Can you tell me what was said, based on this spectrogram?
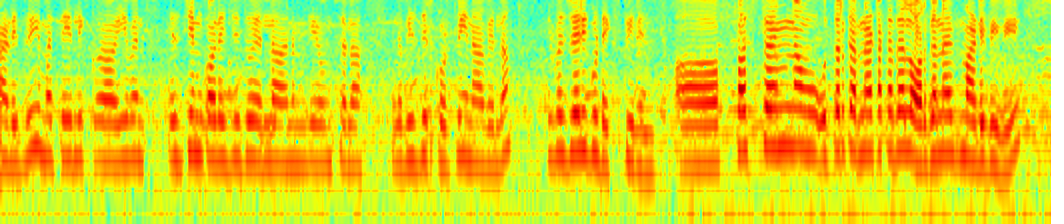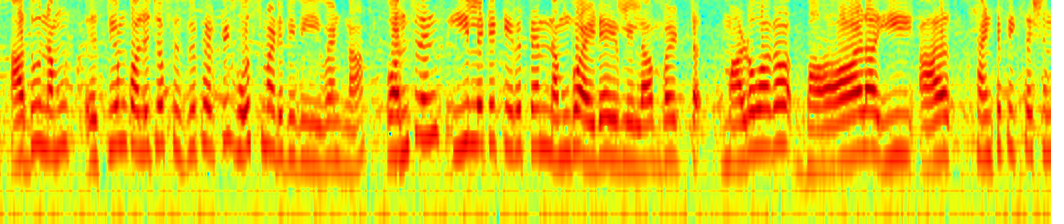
ಮಾಡಿದ್ವಿ. ಮತ್ತು ಇಲ್ಲಿ ಈವನ್ ಎಸ್ ಡಿ ಎಂ ಕಾಲೇಜಿದ್ದು ಎಲ್ಲ ನಮಗೆ ಒಂದು ಸಲ ಎಲ್ಲ ವಿಸಿಟ್ ಕೊಟ್ವಿ ನಾವೆಲ್ಲ. It was very good experience first time ನಾವು ಉತ್ತರ ಕರ್ನಾಟಕದಲ್ಲಿ ಆರ್ಗನೈಸ್ ಮಾಡಿದ್ದೀವಿ ಅದು ನಮ್ಮ S D M college of physiotherapy host ಮಾಡಿದ್ದೀವಿ ಈವೆಂಟ್ನ ಕಾನ್ಫರೆನ್ಸ್ ಈ ಲೆಕ್ಕಕ್ಕೆ ಇರುತ್ತೆ ಅಂತ ನಮಗೂ ಐಡಿಯಾ ಇರಲಿಲ್ಲ ಬಟ್ ಮಾಡುವಾಗ ಭಾಳ ಈ ಆ ಸೈಂಟಿಫಿಕ್ ಸೆಷನ್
